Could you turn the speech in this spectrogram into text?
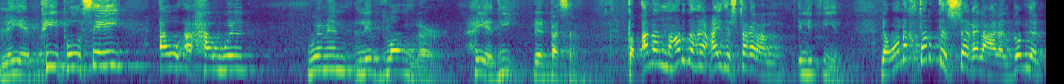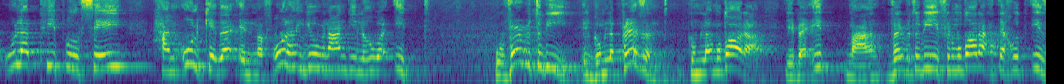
اللي هي people say أو أحول women live longer. هي دي لل passive طب أنا النهارده عايز أشتغل على الاثنين لو أنا اخترت أشتغل على الجملة الأولى people say هنقول كده المفعول هنجيبه من عندي اللي هو it. و verb to be الجملة present جملة مضارع. يبقى it مع verb to be في المضارع هتاخد is.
